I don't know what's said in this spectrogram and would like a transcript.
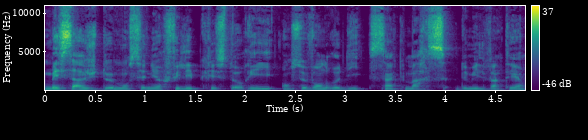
Message de Monseigneur Philippe Christori en ce vendredi 5 mars 2021.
